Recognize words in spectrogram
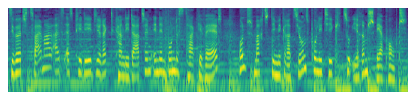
Sie wird zweimal als SPD-Direktkandidatin in den Bundestag gewählt und macht die Migrationspolitik zu ihrem Schwerpunkt.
